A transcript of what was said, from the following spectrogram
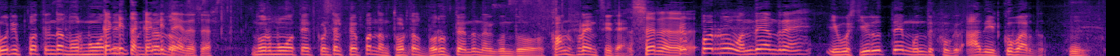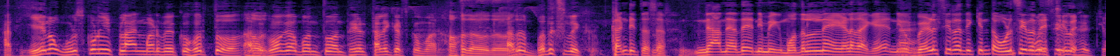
ನೂರ ಇಪ್ಪತ್ತರಿಂದ ನೂರ ಖಂಡಿತ ಖಂಡಿತ ಇದೆ ಸರ್. ನೂರ ಮೂವತ್ತೈದು ಕ್ವಿಂಟಲ್ ಪೇಪರ್ ನಮ್ಮ ತೋಟದಲ್ಲಿ ಬರುತ್ತೆ ಅಂತ ನನಗೊಂದು ಕಾನ್ಫಿಡೆನ್ಸ್ ಇದೆ. ಸರ್ ಪೇಪರ್ ಒಂದೇ ಅಂದ್ರೆ ಇವು ಇರುತ್ತೆ ಮುಂದಕ್ಕೆ ಹೋಗಿ ಅದು ಇಟ್ಕೋಬಾರ್ದು. ಅದು ಏನೋ ಉಳಿಸ್ಕೊಂಡು ಪ್ಲಾನ್ ಮಾಡಬೇಕು ಹೊರತು ಅದು ರೋಗ ಬಂತು ಅಂತ ಹೇಳಿ ತಲೆ ಕೆಡ್ಸ್ಕೊಬಾರ್ದು. ಹೌದೌದು ಅದನ್ನ ಬದುಕಿಸ್ಬೇಕು. ಖಂಡಿತ ಸರ್. ನಾನು ಅದೇ ನಿಮಗೆ ಮೊದಲನೇ ಹೇಳ್ದಾಗೆ ನೀವು ಬೆಳೆಸಿರೋದಕ್ಕಿಂತ ಉಳಿಸಿರೋದೇ ಹೆಚ್ಚು.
